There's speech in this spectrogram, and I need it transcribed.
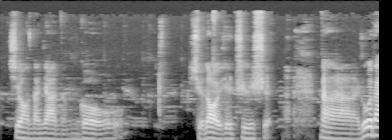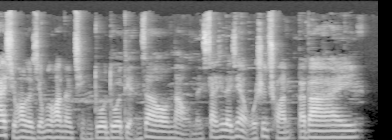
希望大家能够学到一些知识。那如果大家喜欢我的节目的话呢，请多多点赞哦。那我们下期再见，我是船，拜拜。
